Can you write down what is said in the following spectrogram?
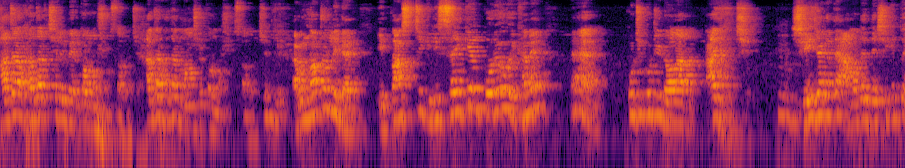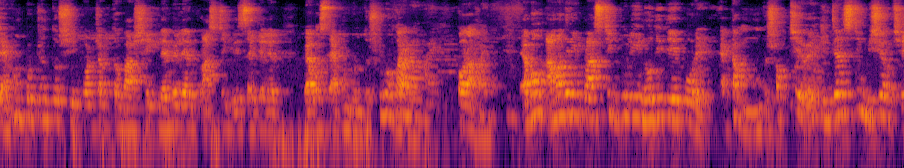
হাজার হাজার ছেলে মেয়ের কর্মসংস্থান হচ্ছে হাজার হাজার মানুষের কর্মসংস্থান হচ্ছে। এবং নট অনলি দ্যাট এই প্লাস্টিক রিসাইকেল করেও এখানে হ্যাঁ কোটি কোটি ডলার আয় হচ্ছে। সেই জায়গাতে আমাদের দেশে কিন্তু এখন পর্যন্ত সেই পর্যাপ্ত বা সেই লেভেলের প্লাস্টিক রিসাইকেলের ব্যবস্থা এখন পর্যন্ত শুরু হয় করা হয় এবং আমাদের এই প্লাস্টিকগুলি নদীতে পড়ে একটা সবচেয়ে ইন্টারেস্টিং বিষয় হচ্ছে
